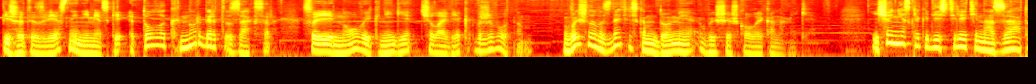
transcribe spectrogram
пишет известный немецкий этолог Норберт Заксер своей новой книге «Человек в животном». Вышла в издательском доме Высшей школы экономики. Еще несколько десятилетий назад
